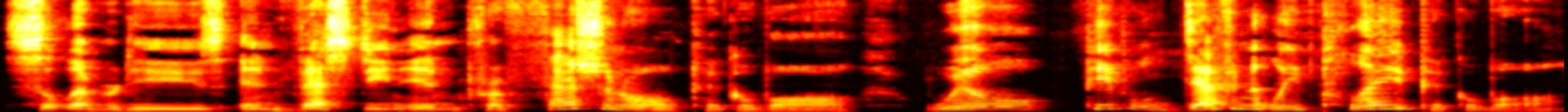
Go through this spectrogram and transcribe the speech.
celebrities investing in professional pickleball, will people definitely play pickleball?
